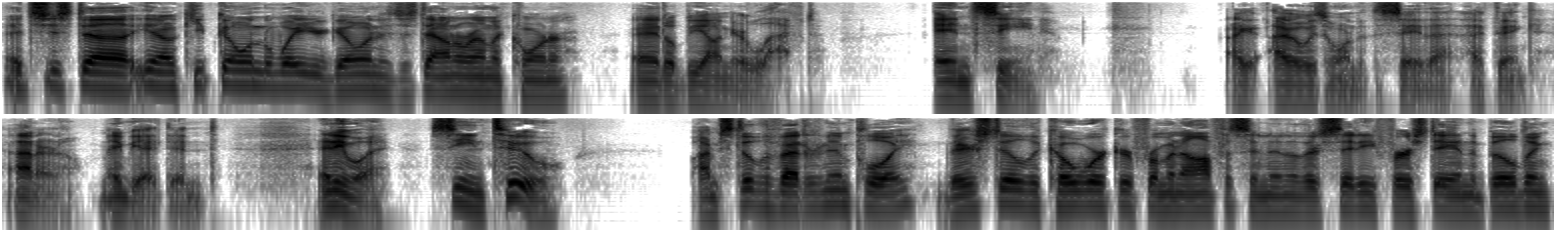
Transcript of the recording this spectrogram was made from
it's just, uh, you know, keep going the way you're going. It's just down around the corner, and it'll be on your left. End scene. I, I always wanted to say that, I think. I don't know. Maybe I didn't. Anyway, scene two I'm still the veteran employee. They're still the coworker from an office in another city, first day in the building.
